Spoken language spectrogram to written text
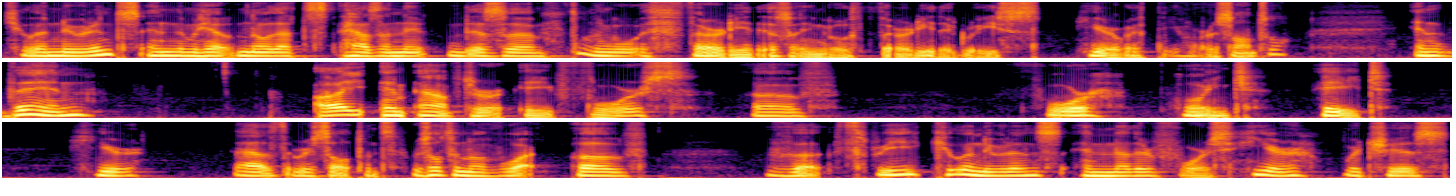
kilonewtons, and then we have know that has a there's a angle with 30. There's an angle 30 degrees here with the horizontal, and then I am after a force of 4.8 here as the resultant. Resultant of what? Of the three kilonewtons and another force here, which is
